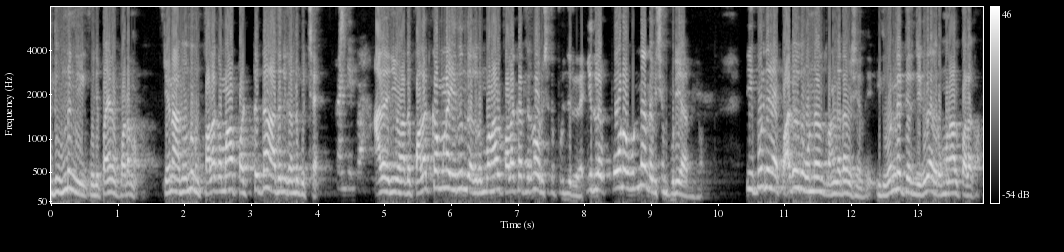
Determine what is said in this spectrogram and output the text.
இது இன்னும் நீ கொஞ்சம் பயணப்படணும். ஏன்னா அது வந்து பழக்கமா பட்டு தான் அதை நீ கண்டுபிடிச்ச கண்டிப்பா. அதை நீ அது பழக்கமா இருந்து அது ரொம்ப நாள் பழக்கத்துல ஒரு விஷயத்தை புரிஞ்சிருக்கிற இதுல போன உடனே அந்த விஷயம் புரிய ஆரம்பிக்கும் நீ புரிஞ்ச படுவது ஒண்ணு அங்கதான் விஷயம் இது. இது ஒண்ணே தெரிஞ்சுக்குது அது ரொம்ப நாள் பழக்கம்.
